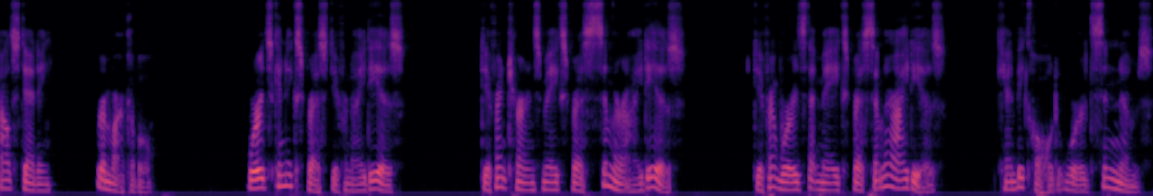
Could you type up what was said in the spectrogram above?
outstanding, remarkable. Words can express different ideas. Different terms may express similar ideas. Different words that may express similar ideas can be called word synonyms.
